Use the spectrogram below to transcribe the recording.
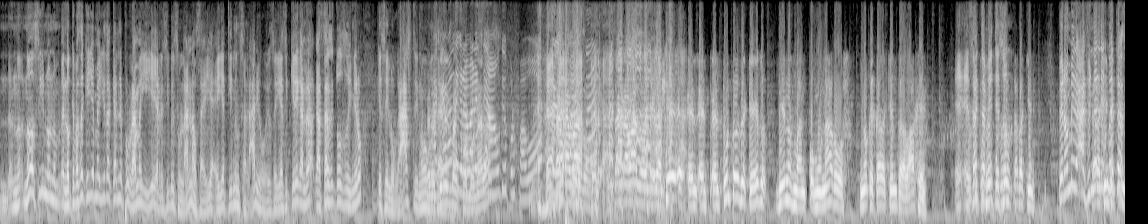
No, no, sí, no, no. Lo que pasa es que ella me ayuda acá en el programa y ella recibe su lana, o sea, ella, ella tiene un salario, o sea, ella si quiere ganar, gastarse todo su dinero, que se lo gaste, ¿no? Pero O sea, ¿tienes Acaban de grabar ese audio, por favor. ¿Me Está grabado, está grabado. oye. Pero aquí el, el, el punto es de que es bienes mancomunados, no que cada quien trabaje. eh, Porque, exactamente, pues, eso son, cada quien. Pero mira, al final Cada de cuentas,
